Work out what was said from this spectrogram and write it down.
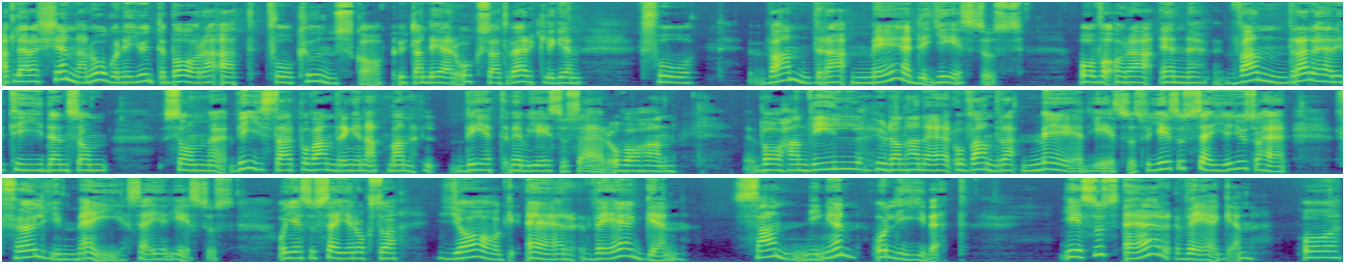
att lära känna någon är ju inte bara att få kunskap, utan det är också att verkligen få vandra med Jesus och vara en vandrare här i tiden som, som visar på vandringen att man vet vem Jesus är och vad han vad han vill, hurdan han är och vandra med Jesus. För Jesus säger ju så här, följ mig, säger Jesus. Och Jesus säger också, jag är vägen, sanningen och livet. Jesus är vägen och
